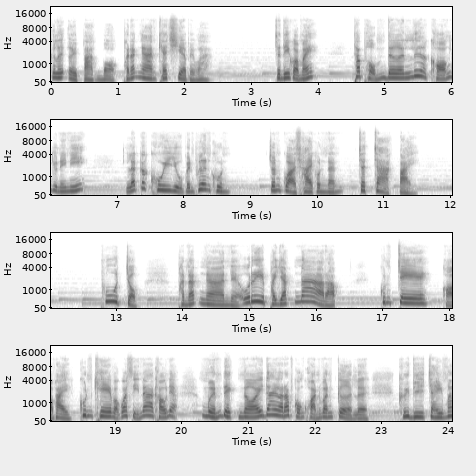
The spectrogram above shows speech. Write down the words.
ก็เลยเอ่ยปากบอกพนักงานแคชเชียร์ไปว่า จะดีกว่าไหม ถ้าผมเดินเลือกของอยู่ในนี้ แล้วก็คุยอยู่เป็นเพื่อนคุณ จนกว่าชายคนนั้นจะจากไป พูดจบ พนักงานเนี่ยรีบพยักหน้ารับ คุณเจ ขออภัย คุณเคบอกว่าสีหน้าเขาเนี่ยเหมือนเด็กน้อยได้รับของขวัญวันเกิดเลย คือดีใจม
